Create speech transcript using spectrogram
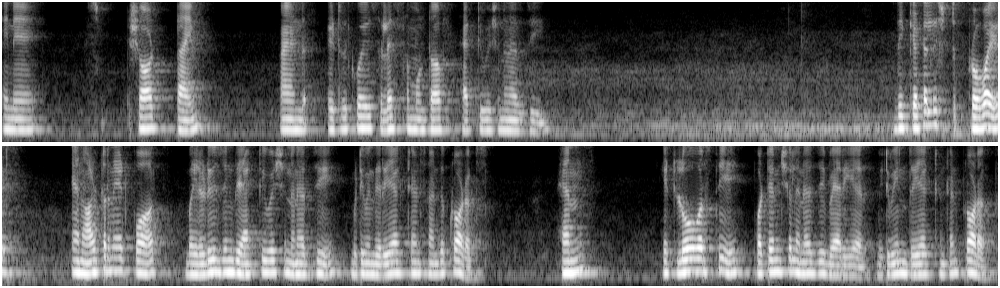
in a short time and it requires less amount of activation energy. The catalyst provides an alternate path by reducing the activation energy between the reactants and the products. Hence, it lowers the potential energy barrier between reactant and product.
